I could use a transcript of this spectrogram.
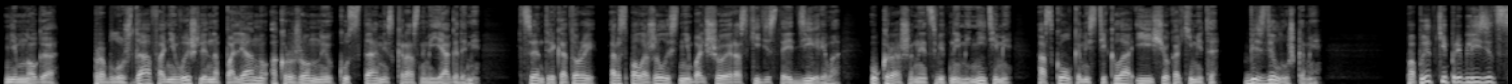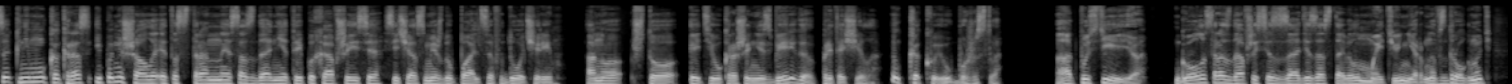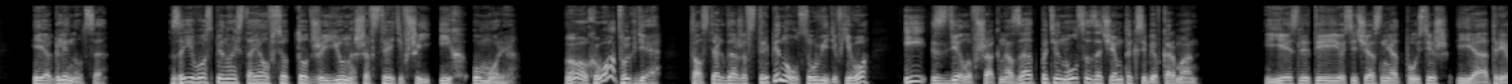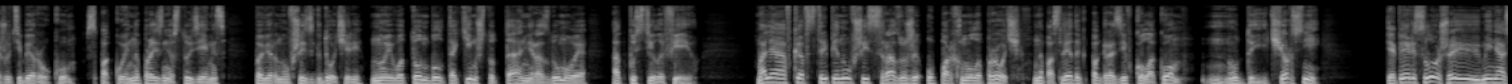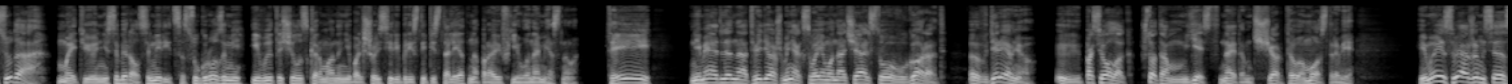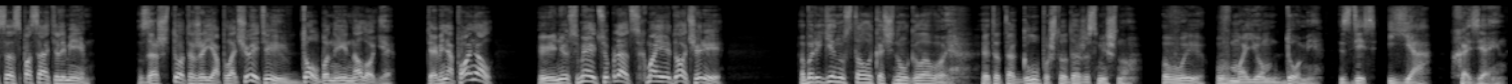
Немного Проблуждав, они вышли на поляну, окруженную кустами с красными ягодами, в центре которой расположилось небольшое раскидистое дерево, украшенное цветными нитями, осколками стекла и еще какими-то безделушками. Попытки приблизиться к нему как раз и помешало это странное создание, трепыхавшееся сейчас между пальцев дочери. Оно что, эти украшения с берега притащило? Ну, какое убожество! «Отпусти ее!» Голос, раздавшийся сзади, заставил Мэтью нервно вздрогнуть и оглянуться. За его спиной стоял все тот же юноша, встретивший их у моря. «Ох, вот вы где!» Толстяк даже встрепенулся, увидев его, и, сделав шаг назад, потянулся зачем-то к себе в карман. «Если ты ее сейчас не отпустишь, я отрежу тебе руку», — спокойно произнес туземец, повернувшись к дочери, но его тон был таким, что та, не раздумывая, отпустила фею. Малявка, встрепенувшись, сразу же упорхнула прочь, напоследок погрозив кулаком. «Ну да и черт с ней!» «Теперь слушай меня сюда!» Мэтью не собирался мириться с угрозами и вытащил из кармана небольшой серебристый пистолет, направив его на местного. «Ты немедленно отведешь меня к своему начальству в город, в деревню, поселок, что там есть на этом чертовом острове. И мы свяжемся со спасателями. За что-то же я плачу эти долбанные налоги. Ты меня понял? И не смей цепляться к моей дочери!» Абориген устало качнул головой. «Это так глупо, что даже смешно. Вы в моем доме. Здесь я хозяин.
